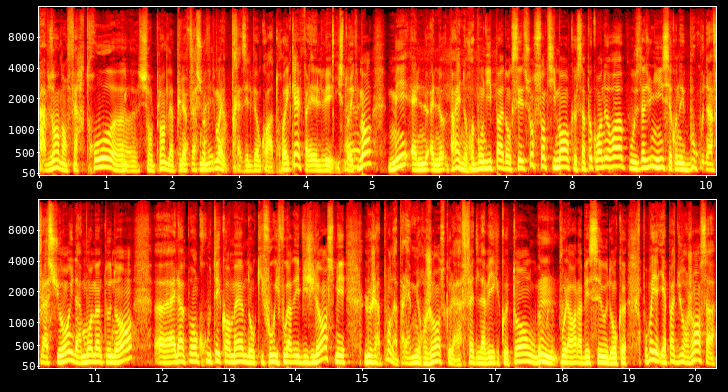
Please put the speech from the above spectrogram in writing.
pas besoin d'en faire trop euh, sur le plan de la politique L'inflation, effectivement, est très élevée encore à 3 et quelques, fallait élever historiquement, mais elle, elle, pareil, ne rebondit pas. Donc c'est sur le sentiment que c'est un peu comme en Europe ou aux États-Unis, c'est qu'on a eu beaucoup d'inflation, il y en a moins maintenant, euh, elle est un peu encroûtée quand même, donc il faut, il faut garder vigilance, mais le Japon n'a pas la même urgence que la Fed l'avait il y a quelques temps, ou même mm. pour avoir la BCE. Donc euh, pour moi, il n'y a, pas d'urgence à,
